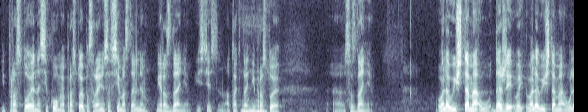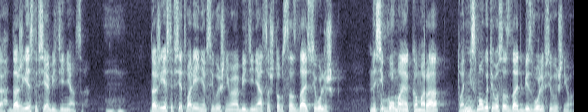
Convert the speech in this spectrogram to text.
и простое насекомое. Простое по сравнению со всем остальным мирозданием, естественно. А так-то непростое э, создание. Валяу иштамау, даже валяу иштамау лах, даже если все объединятся, даже если все творения Всевышнего объединятся, чтобы создать всего лишь насекомое, комара, то они не смогут его создать без воли Всевышнего.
